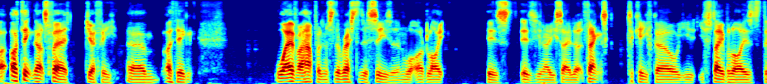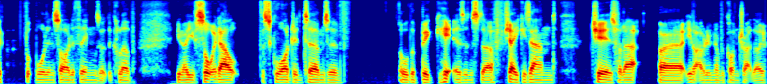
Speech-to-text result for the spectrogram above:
I think that's fair, Jeffy. Um, I think whatever happens the rest of the season, what I'd like is is you know you say look thanks to Keith Curle, you, you've stabilised the footballing side of things at the club. You know you've sorted out the squad in terms of all the big hitters and stuff. Shake his hand. Cheers for that. Uh, you're not having another contract though.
